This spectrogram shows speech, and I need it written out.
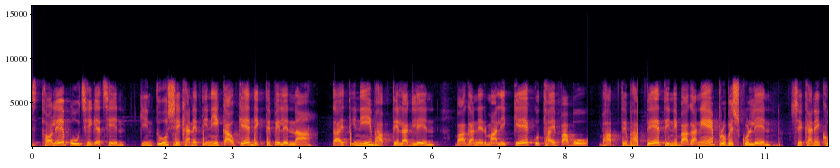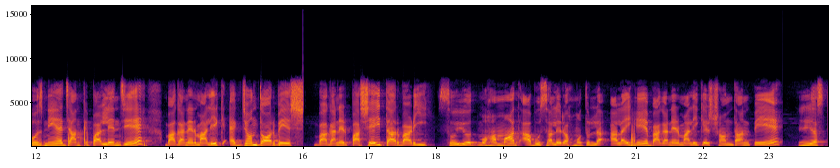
স্থলে পৌঁছে গেছেন, কিন্তু সেখানে তিনি কাউকে দেখতে পেলেন না। তাই তিনি ভাবতে লাগলেন, বাগানের মালিককে কোথায় পাবো? ভাবতে ভাবতে তিনি বাগানে প্রবেশ করলেন। সেখানে খোঁজ নিয়ে জানতে পারলেন যে বাগানের মালিক একজন দরবেশ। বাগানের পাশেই তার বাড়ি। সৈয়দ মোহাম্মদ আবু সালে রহমতুল্লাহ আলাইহে বাগানের মালিকের সন্ধান পেয়ে নিরস্ত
